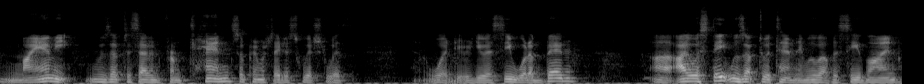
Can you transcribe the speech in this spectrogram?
Miami moves up to seven from ten, so pretty much they just switched with what your USC would have been. Uh, Iowa State moves up to a ten. They move up a seed line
